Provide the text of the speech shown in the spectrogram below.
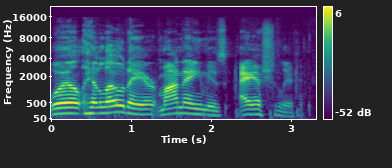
Well, hello there. My name is Ashley.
